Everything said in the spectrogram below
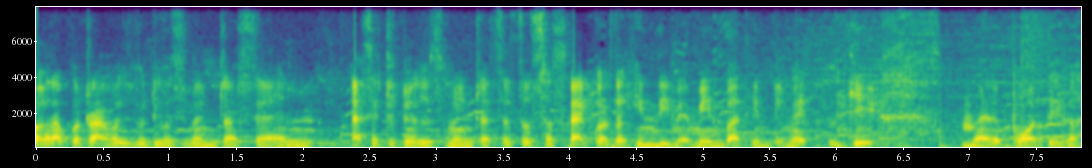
अगर आपको ट्रैवल वीडियोस में इंटरेस्ट है एंड ऐसे ट्यूटोरियल्स में इंटरेस्ट है तो सब्सक्राइब कर दो हिंदी में मेन बात हिंदी में क्योंकि मैंने बहुत देखा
